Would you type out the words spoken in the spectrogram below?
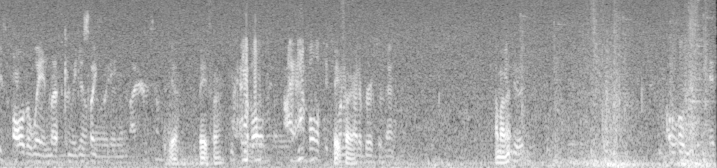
She's all the way in left. Can we just like know wait they fire or something? Yeah. Bait fire. I have all. I have all. If Bait you want to fire. try to burst it down. I'm on You it. can do it. Oh, if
